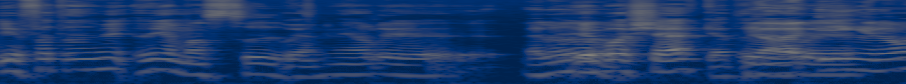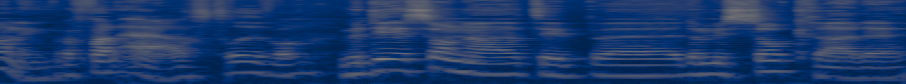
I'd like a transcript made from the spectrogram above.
Jag, fattar inte hur, gör man struvor egentligen? Jag har aldrig... Eller Jag har bara käkat den. Jag har aldrig... ingen aning. Vad fan är struvor? Men det är såna typ, eh, de är sockrade.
